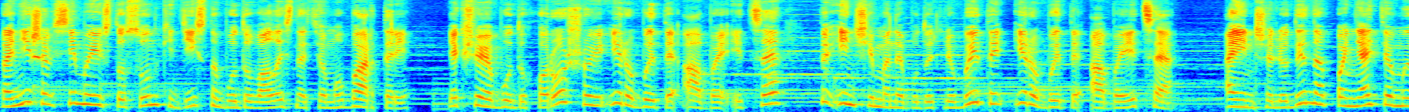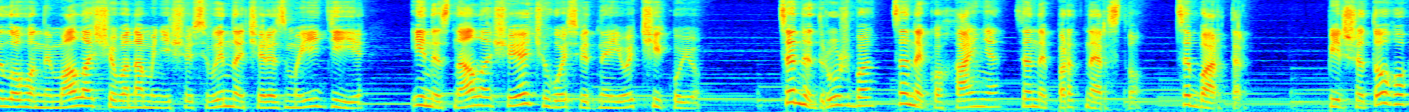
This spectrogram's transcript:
Раніше всі мої стосунки дійсно будувались на цьому бартері. Якщо я буду хорошою і робити А, Б і С, то інші мене будуть любити і робити А, Б і С. А інша людина поняття милого не мала, що вона мені щось винна через мої дії, і не знала, що я чогось від неї очікую. Це не дружба, це не кохання, це не партнерство, це бартер. Більше того,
